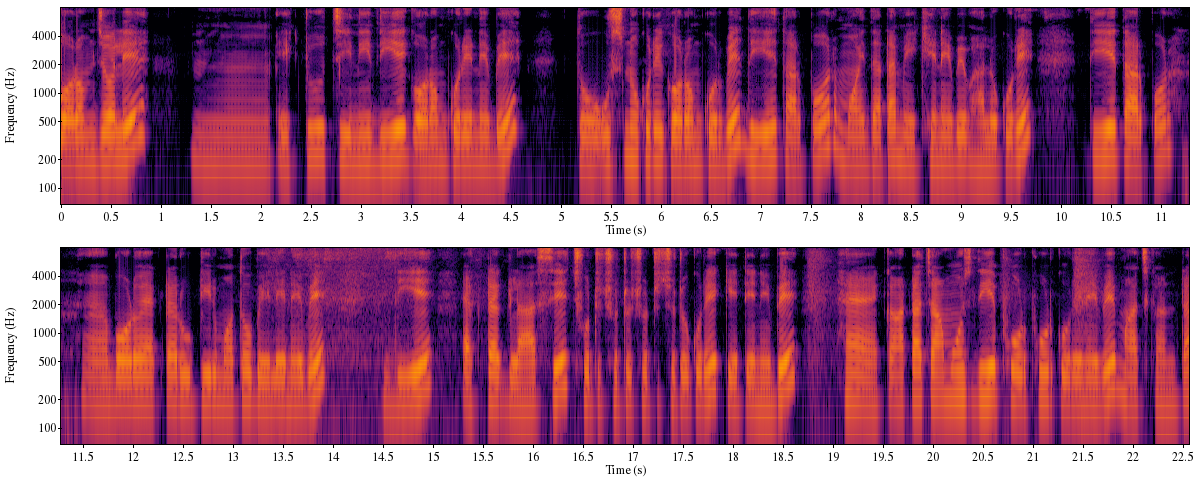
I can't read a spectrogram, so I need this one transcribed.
গরম জলে একটু চিনি দিয়ে গরম করে নেবে। তো উষ্ণ করে গরম করবে, দিয়ে তারপর ময়দাটা মেখে নেবে ভালো করে। দিয়ে তারপর বড় একটা রুটির মতো বেলে নেবে। দিয়ে একটা গ্লাসে ছোট ছোট ছোট ছোট করে কেটে নেবে। হ্যাঁ কাঁটা চামচ দিয়ে ফোড় ফোড় করে নেবে মাঝখানটা,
